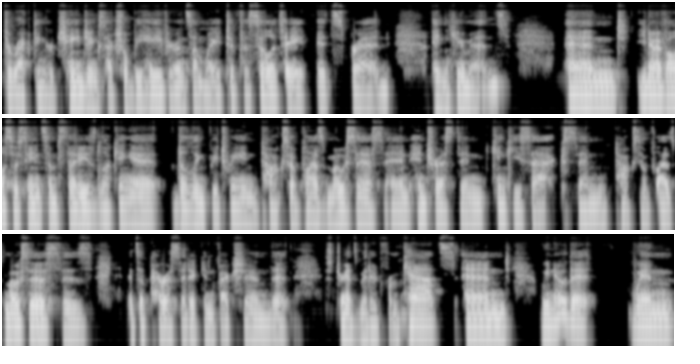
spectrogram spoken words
directing or changing sexual behavior in some way to facilitate its spread in humans. And, you know, I've also seen some studies looking at the link between toxoplasmosis and interest in kinky sex. And toxoplasmosis is, it's a parasitic infection that is transmitted from cats. And we know that when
